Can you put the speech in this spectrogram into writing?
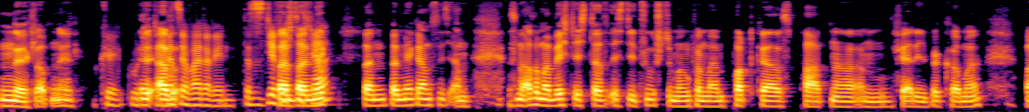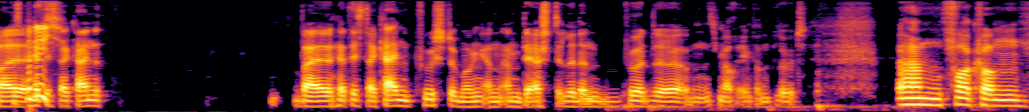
Nee, ich glaube nicht. Okay, gut, äh, du also- kannst ja weiterreden. Das ist dir Bei, wichtig, bei, ja? mir, bei, bei mir kam es nicht an. Es ist mir auch immer wichtig, dass ich die Zustimmung von meinem Podcast-Partner ähm, Ferdi bekomme, weil hätte ich. ich da keine weil hätte ich da keine Zustimmung an, an der Stelle, dann würde ähm, ich mir auch irgendwann blöd ähm, vorkommen.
